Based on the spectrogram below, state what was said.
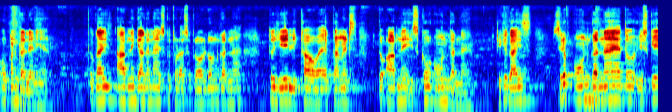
ओपन कर लेनी है। तो गाइज़ आपने क्या करना है? इसको थोड़ा स्क्रॉल डाउन करना है। तो ये लिखा हुआ है कमेंट्स तो आपने इसको ऑन करना है। ठीक है गाइज़ सिर्फ़ ऑन करना है तो इसके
